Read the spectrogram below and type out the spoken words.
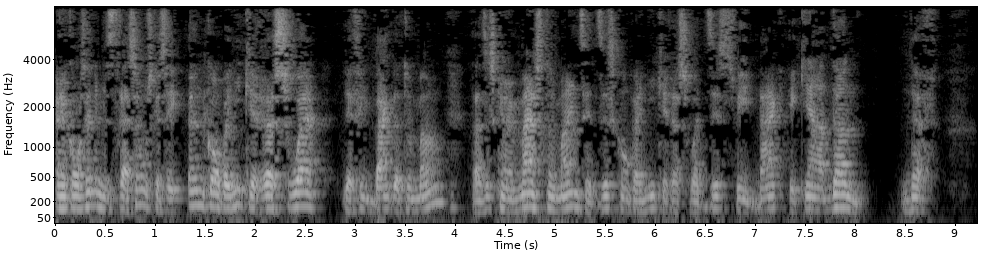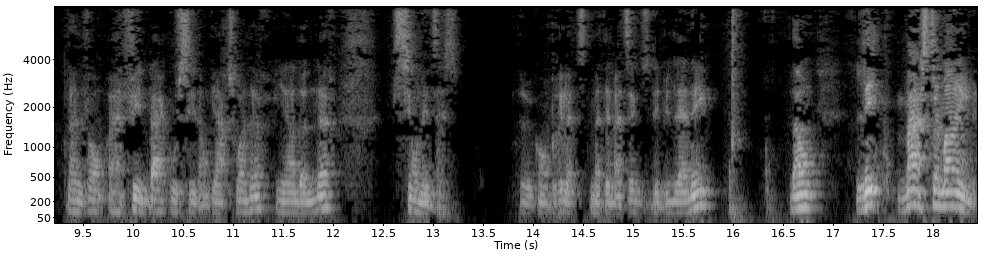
un conseil d'administration parce que c'est une compagnie qui reçoit le feedback de tout le monde, tandis qu'un mastermind, c'est 10 compagnies qui reçoivent 10 feedbacks et qui en donnent 9, dans le fond, un feedback aussi. Donc, il en reçoit 9, puis il en donne 9, si on est 10. Vous avez compris la petite mathématique du début de l'année? Donc, les masterminds.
